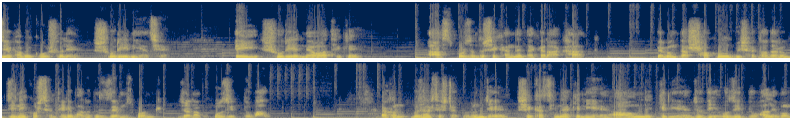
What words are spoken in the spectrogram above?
যেভাবে কৌশলে সরিয়ে নিয়েছে, এই সরিয়ে নেওয়া থেকে আজ পর্যন্ত সেখানে তাকে রাখা এবং তার সকল বিষয় তদারক যিনি করছেন তিনি ভারতের জেমস বন্ড জনাব অজিত দোভাল। এখন বোঝার চেষ্টা করুন যে শেখ হাসিনাকে নিয়ে, আওয়ামী লীগকে নিয়ে যদি অজিত দোভাল এবং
